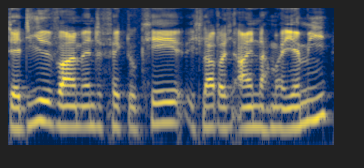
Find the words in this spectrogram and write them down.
Der Deal war im Endeffekt okay, ich lade euch ein nach Miami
